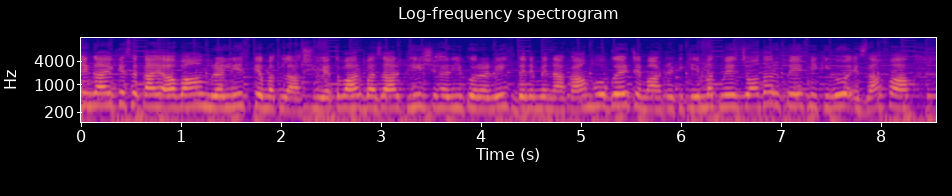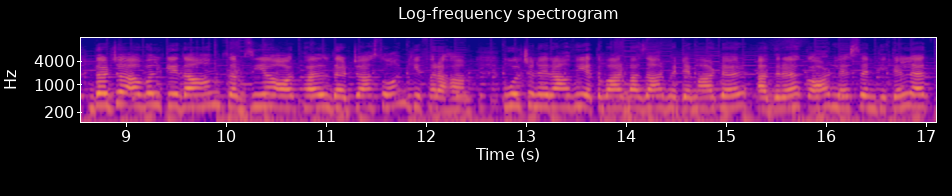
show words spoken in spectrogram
مہنگائی کے ستائے عوام ریلیف کے متلاشی اتوار بازار بھی شہری کو ریلیف دینے میں ناکام ہو گئے۔ ٹماٹر کی قیمت میں چودہ روپے فی کلو اضافہ۔ درجہ اول کے دام، سبزیاں اور پھل درجہ سوم کی فراہم۔ گلچن راوی اتوار بازار میں ٹماٹر، ادرک اور لہسن کی قلت۔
